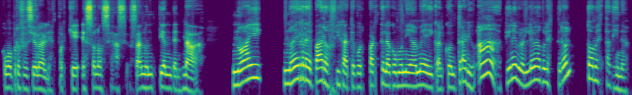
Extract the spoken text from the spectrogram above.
como profesionales, porque eso no se hace, o sea, no entienden nada. No hay, no hay reparos, fíjate, por parte de la comunidad médica, al contrario, ah, tiene problema de colesterol, toma estatina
